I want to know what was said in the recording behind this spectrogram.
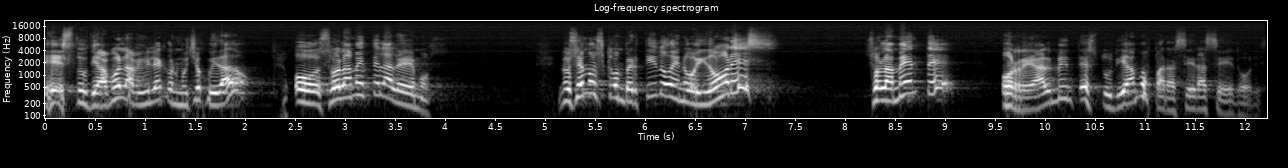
¿Estudiamos la Biblia con mucho cuidado o solamente la leemos? ¿Nos hemos convertido en oidores solamente o realmente estudiamos para ser hacedores?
